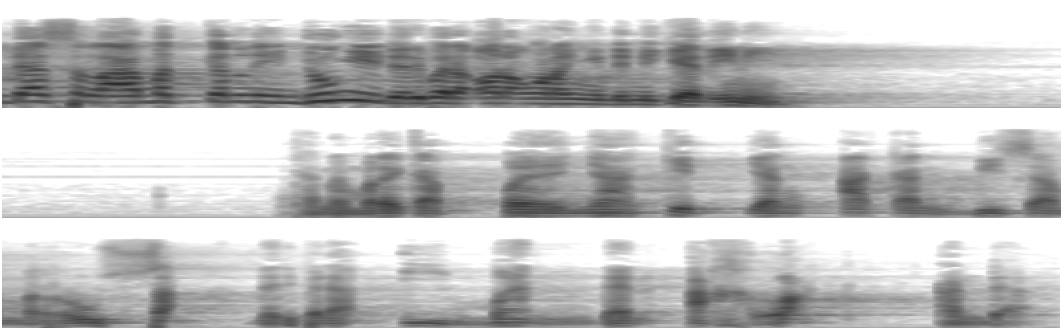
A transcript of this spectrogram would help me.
Anda selamatkan lindungi daripada orang-orang yang demikian ini. Karena mereka penyakit yang akan bisa merusak daripada iman dan akhlak Anda.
